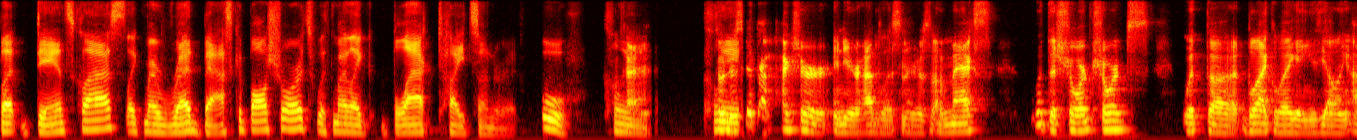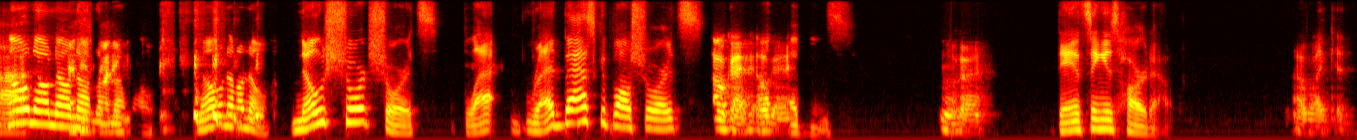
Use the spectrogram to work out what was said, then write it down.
but dance class, like my red basketball shorts with my like black tights under it. Ooh, clean. Okay. So just get that picture in your head, listeners, of Max with the short shorts with the black leggings yelling, ah. no, no, no, no, no, no, no, no, no, no, no short shorts, black, red basketball shorts. Okay, okay, leggings. okay. Dancing his heart out I like it.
